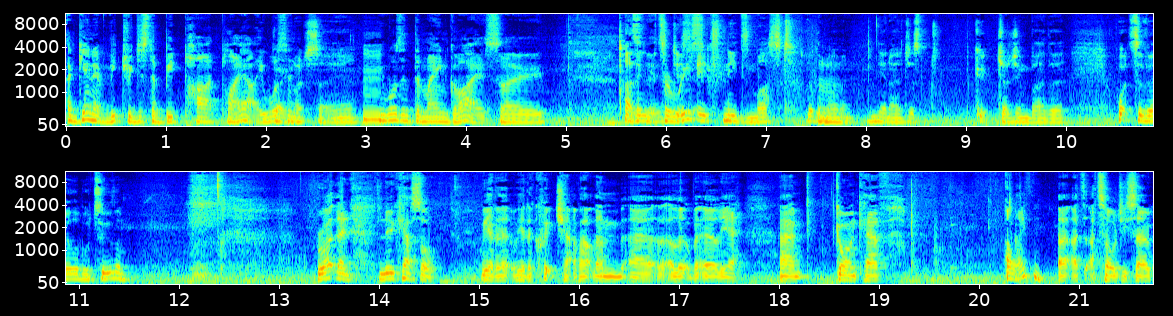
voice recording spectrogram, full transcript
again at victory just a bit part player. He wasn't. much so, yeah. Hmm. He wasn't the main guy. So I think It's it's, a just, risk. it needs must at the Mm. moment. You know, just judging by the what's available to them. Right then, Newcastle. We had a we had a quick chat about them uh, a little bit earlier. Um, go on, Kev. I like him. I, I, I told you so.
